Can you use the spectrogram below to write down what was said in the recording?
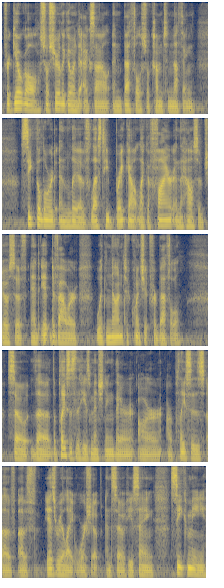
For Gilgal shall surely go into exile, and Bethel shall come to nothing. Seek the Lord and live, lest he break out like a fire in the house of Joseph, and it devour, with none to quench it for Bethel. So the the places that he's mentioning there are are places of of Israelite worship, and so he's saying, "Seek me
